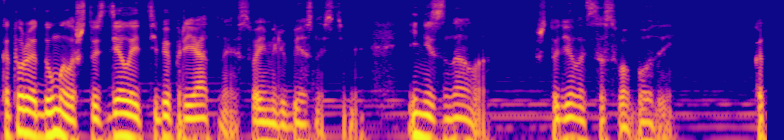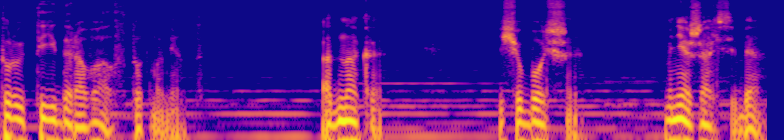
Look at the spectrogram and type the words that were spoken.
которая думала, что сделает тебе приятное своими любезностями и не знала, что делать со свободой, которую ты и даровал в тот момент. Однако, еще больше, мне жаль себя,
